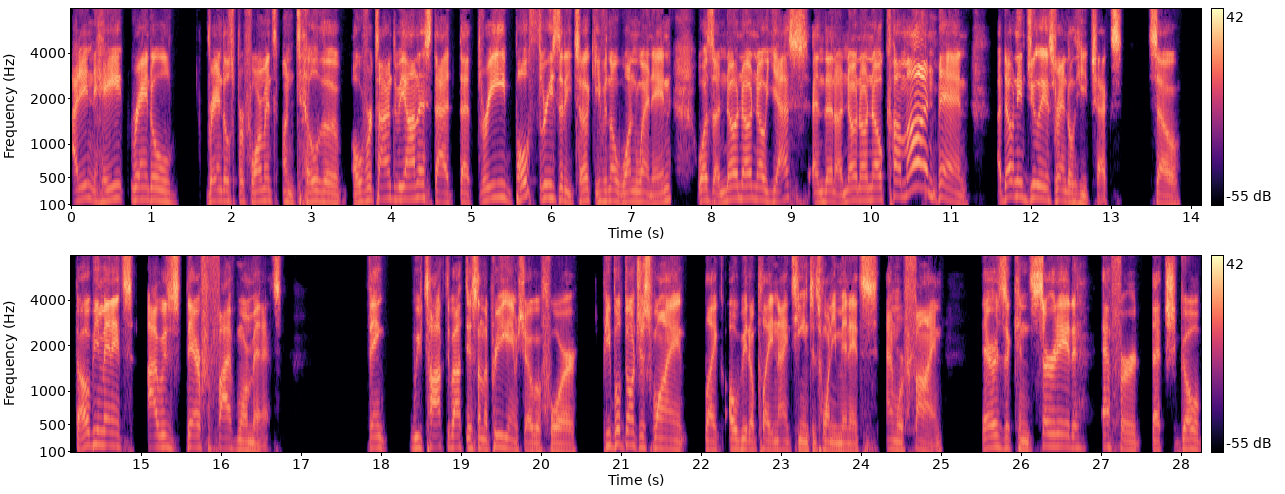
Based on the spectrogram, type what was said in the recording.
I didn't hate Randle Randle's performance until the overtime. To be honest, that that three, both threes that he took, even though one went in, was a no, no, no, yes, and then a no, no, no. Come on, man! I don't need Julius Randle heat checks. So the Obi minutes, I was there for five more minutes. think we've talked about this on the pregame show before. People don't just want like Obi to play 19 to 20 minutes and we're fine. There is a concerted effort that should go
